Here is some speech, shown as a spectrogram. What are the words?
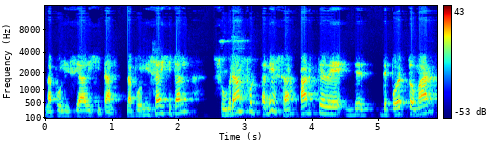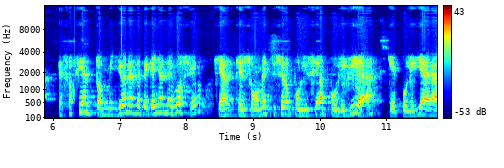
la publicidad digital. La publicidad digital, su gran fortaleza parte de, de poder tomar esos cientos, millones de pequeños negocios que, en su momento hicieron publicidad en Publicidad, que Publicidad era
